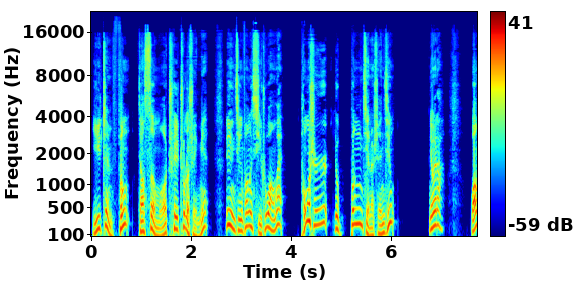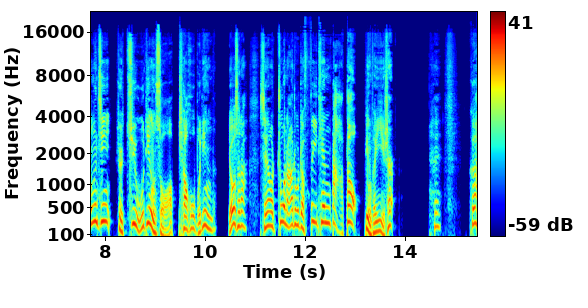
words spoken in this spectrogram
一阵风将色魔吹出了水面，令警方喜出望外，同时又绷紧了神经。因为呢，王金是居无定所、飘忽不定的，由此呢，想要捉拿住这飞天大盗并非易事嘿，可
